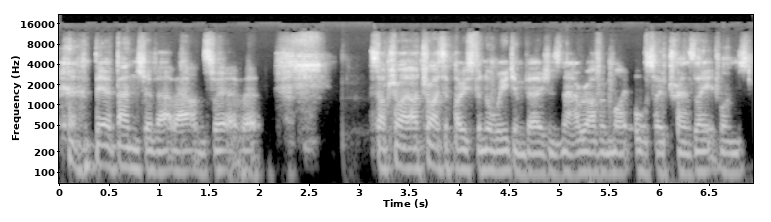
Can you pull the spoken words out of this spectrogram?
a bit of banter about that on Twitter, but so I try I try to post the Norwegian versions now rather than my auto translated ones.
